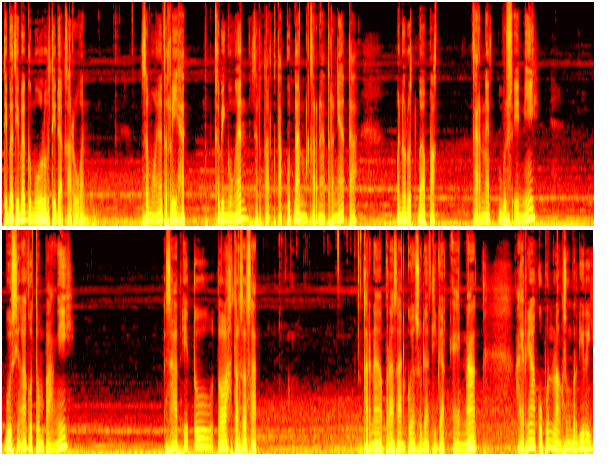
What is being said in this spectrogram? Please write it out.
Tiba-tiba gemuruh tidak karuan. Semuanya terlihat kebingungan serta ketakutan karena ternyata menurut bapak karnet bus ini bus yang aku tumpangi saat itu telah tersesat karena perasaanku yang sudah tidak enak akhirnya aku pun langsung berdiri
